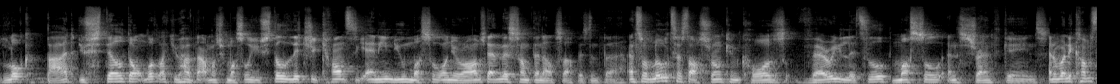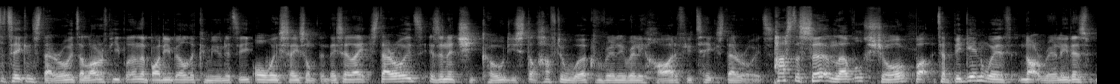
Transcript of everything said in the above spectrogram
look bad, you still don't look like you have that much muscle, you still literally can't see any new muscle on your arms, then there's something else up, isn't there? And so low testosterone can cause very little muscle and strength gains. And when it comes to taking steroids, a lot of people in the bodybuilder community always say something. They say like, steroids isn't a cheat code, you still have to work really, really hard if you take steroids. Past a certain level, sure, but to begin with, not really. There's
